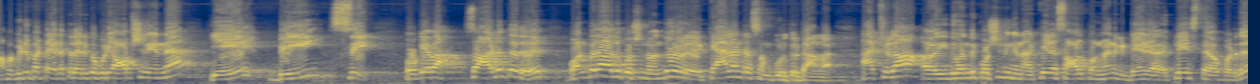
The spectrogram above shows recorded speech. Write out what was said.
அப்ப விடுபட்ட இடத்துல இருக்கக்கூடிய ஆப்ஷன் என்ன? ஏ பி சி ஓகேவா சோ அடுத்தது ஒன்பதாவது கொஸ்டின் வந்து ஒரு கேலண்டர் சம் கொடுத்துருக்காங்க. ஆக்சுவலா இது வந்து கொஸ்டின் இங்க நான் கீழே சால்வ் பண்ணுவேன். எனக்கு பிளேஸ் தேவைப்படுது.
